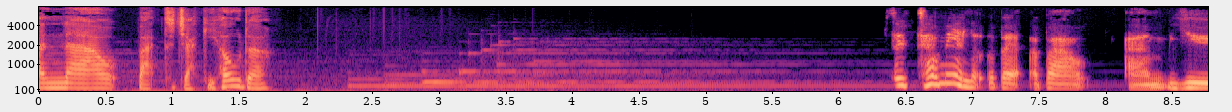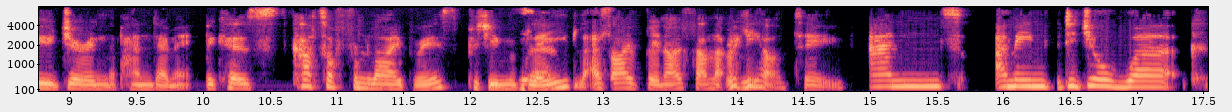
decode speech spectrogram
And now back to Jackee Holder. So tell me a little bit about um, you during the pandemic because cut off from libraries, presumably, yeah. as I've been, I found that really hard too. And I mean, did your work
